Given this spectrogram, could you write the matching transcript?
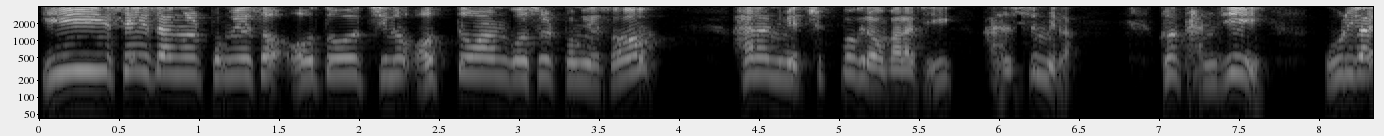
이 세상을 통해서 얻어지는 어떠한 것을 통해서 하나님의 축복이라고 말하지 않습니다. 그럼 단지 우리가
